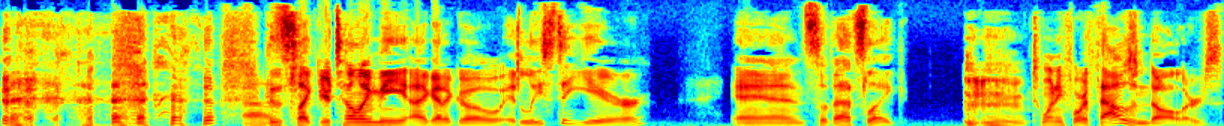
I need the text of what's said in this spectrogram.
Because it's like you're telling me I got to go at least a year, and so that's like twenty four thousand dollars,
